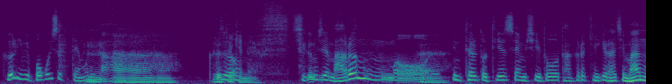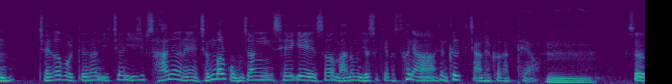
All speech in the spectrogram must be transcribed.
그걸 이미 보고 있었기 때문이다. 음. 아, 그럴 수 있겠네요. 지금 이제 말은 뭐 네. 인텔도 TSMC도 다 그렇게 얘기를 하지만 제가 볼 때는 2024년에 정말 공장이 세계에서 많으면 여섯 개가 서냐 저는 그렇지 않을 것 같아요. 음. 그래서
